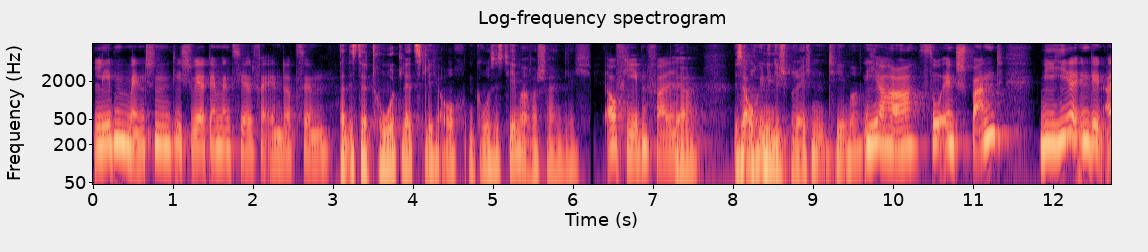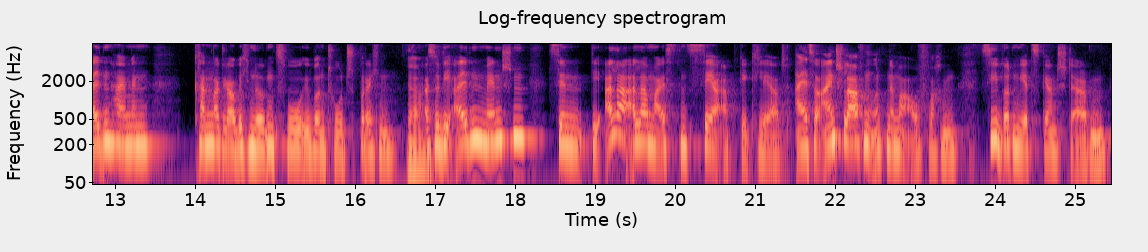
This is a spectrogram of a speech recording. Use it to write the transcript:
leben Menschen, die schwer dementiell verändert sind. Dann ist der Tod letztlich auch ein großes Thema wahrscheinlich. Auf jeden Fall. Ja. Ist ja auch in den Gesprächen ein Thema. Ja, so entspannt wie hier in den Altenheimen kann man, glaube ich, nirgendwo über den Tod sprechen. Ja. Also die alten Menschen sind die aller, allermeisten sehr abgeklärt. Also einschlafen und nimmer aufwachen. Sie würden jetzt gern sterben.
